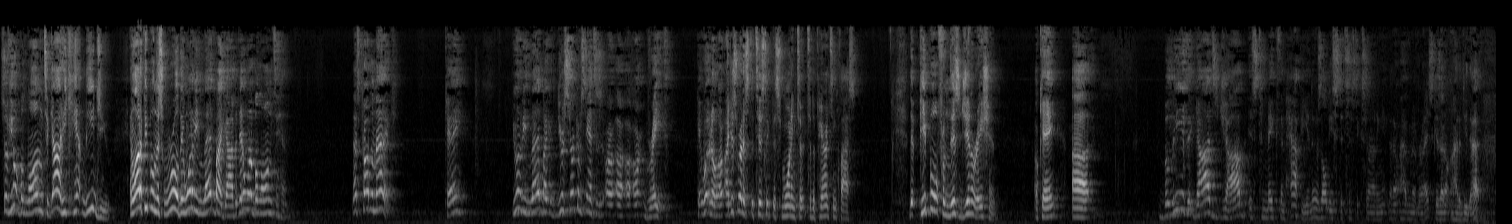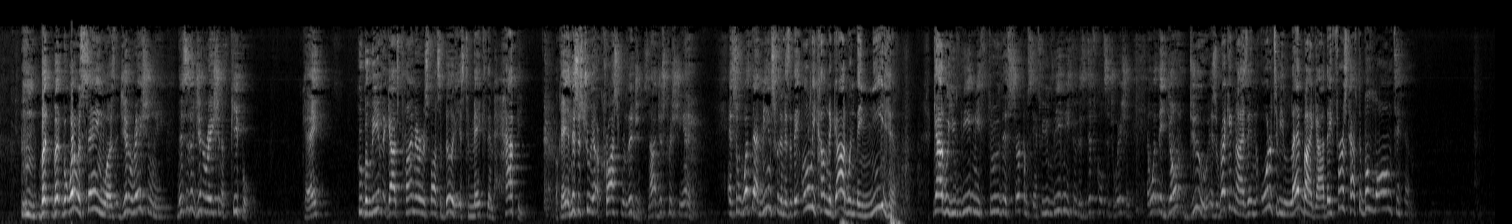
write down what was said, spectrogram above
So if you don't belong to God, he can't lead you. And a lot of people in this world, they want to be led by God, but they don't want to belong to him. That's problematic. Okay? You want to be led by your circumstances are, are, not great. Okay, well, no, I just read a statistic this morning to, to the parenting class that people from this generation okay, uh, believe that God's job is to make them happy. And there was all these statistics surrounding it that I don't have memorized because I don't know how to do that. but, but, but what it was saying was that generationally, this is a generation of people, okay, who believe that God's primary responsibility is to make them happy. Okay, and this is true across religions, not just Christianity. And so, what that means for them is that they only come to God when they need Him. God, will you lead me through this circumstance? Will you lead me through this difficult situation? And what they don't do is recognize that in order to be led by God, they first have to belong to Him.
